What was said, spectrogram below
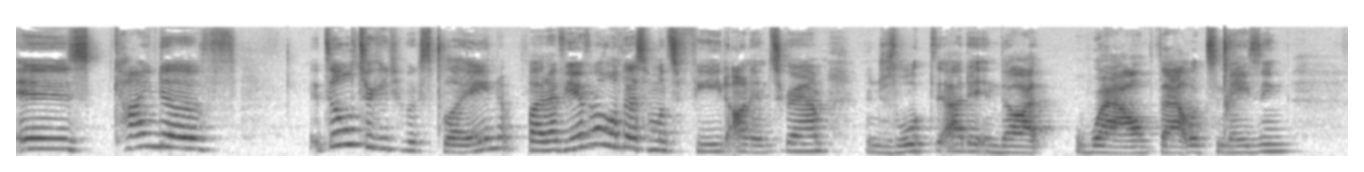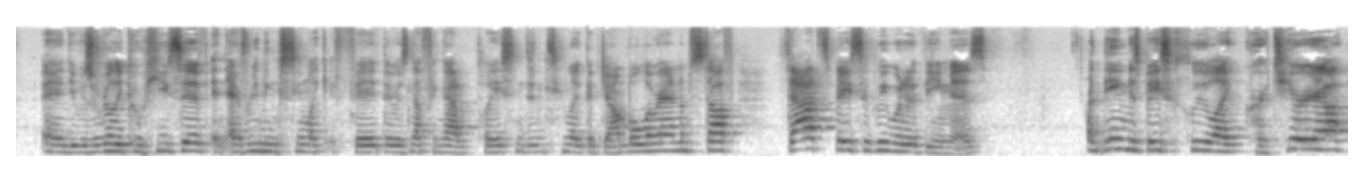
is kind of, it's a little tricky to explain, but have you ever looked at someone's feed on Instagram and just looked at it and thought, wow, that looks amazing? And it was really cohesive and everything seemed like it fit. There was nothing out of place and didn't seem like a jumble of random stuff. That's basically what a theme is. A theme is basically like criteria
